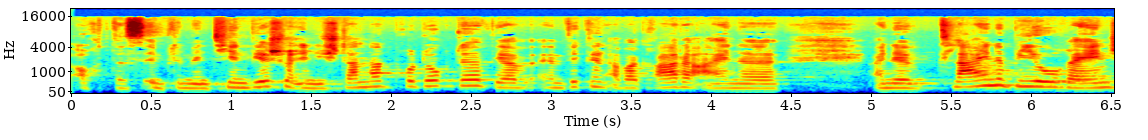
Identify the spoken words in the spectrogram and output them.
auch das implementieren wir schon in die Standardprodukte. Wir entwickeln aber gerade eine, eine kleine Bio-Range,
